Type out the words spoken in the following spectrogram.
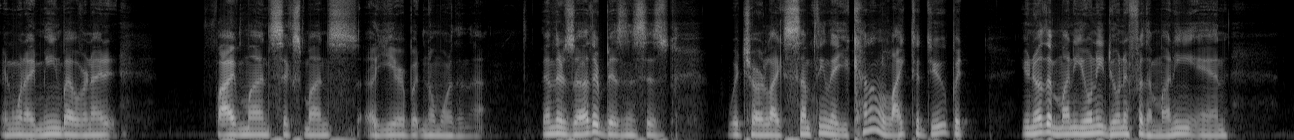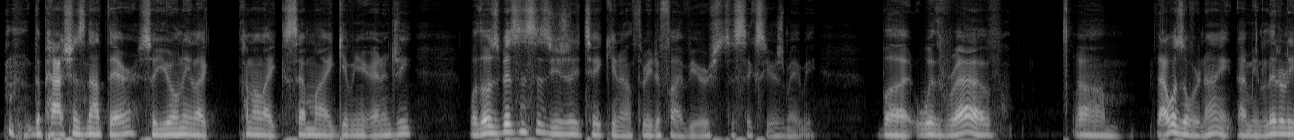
And what I mean by overnight, five months, six months, a year, but no more than that. Then there's other businesses which are like something that you kind of like to do, but you know the money, you're only doing it for the money and the passion's not there. So you're only like kind of like semi giving your energy. Well, those businesses usually take, you know, three to five years to six years maybe. But with Rev, um, that was overnight. I mean, literally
